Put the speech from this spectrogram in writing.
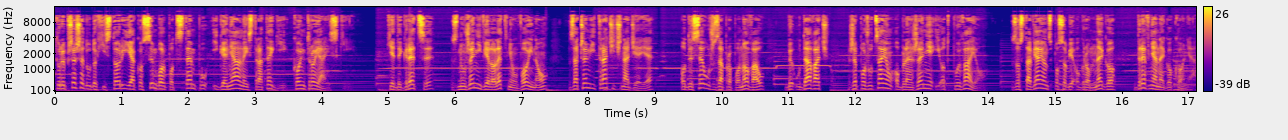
który przeszedł do historii jako symbol podstępu i genialnej strategii koń trojański. Kiedy Grecy, znużeni wieloletnią wojną, zaczęli tracić nadzieję, Odyseusz zaproponował, by udawać, że porzucają oblężenie i odpływają, zostawiając po sobie ogromnego, drewnianego konia.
